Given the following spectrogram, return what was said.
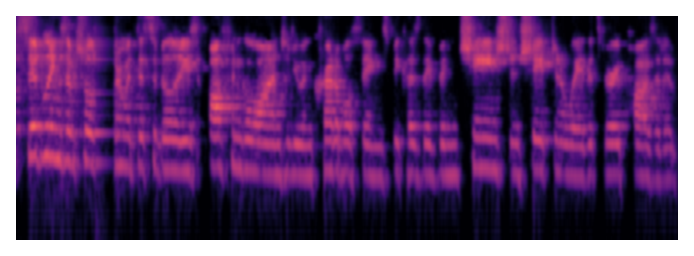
siblings of children with disabilities often go on to do incredible things because they've been changed and shaped in a way that's very positive.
